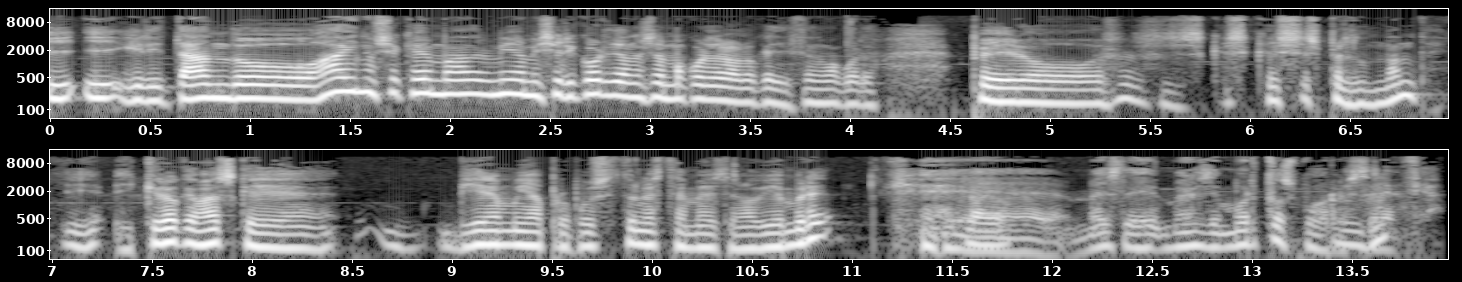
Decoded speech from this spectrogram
y, y gritando, ay, no sé qué, madre mía, misericordia, no sé, me acuerdo lo que dice, no me acuerdo. Pero es, es, que es, que es espeluznante. Y, y creo que más que viene muy a propósito en este mes de noviembre, que Claro. mes, de, mes de muertos por excelencia.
